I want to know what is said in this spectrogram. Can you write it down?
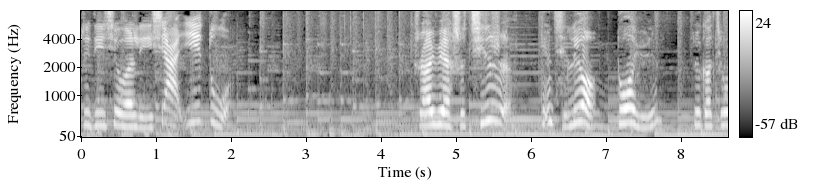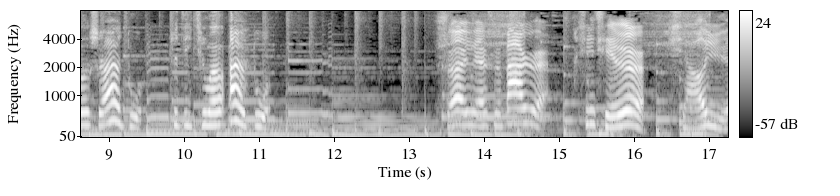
最低气温零下一度。十二月十七日，星期六，多云，最高气温十二度，最低气温二度。十二月十八日，星期日，小雨，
